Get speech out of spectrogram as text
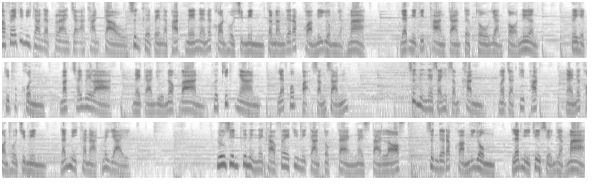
คาเฟ่ที่มีการดัดแปลงจากอาคารเก่า ซึ่งเคยเป็นอพาร์ตเมนต์ในนครโฮจิมินห์กำลังได้รับความนิยมอย่างมาก และมีทิศทางการเติบโตอย่างต่อเนื่องโดยเหตุที่ผู้คนมักใช้เวลาในการอยู่นอกบ้านเพื่อคิดงานและพบปะสังสรรค์ ซึ่งหนึ่งในสาเหตุสำคัญมาจากที่พักในนครโฮจิมินห์นั้นมีขนาดไม่ใหญ่ ลูซินคือหนึ่งในคาเฟ่ที่มีการตกแต่งในสไตล์ลอฟซึ่งได้รับความนิยมและมีชื่อเสียงอย่างมาก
